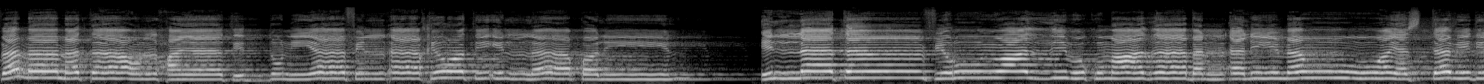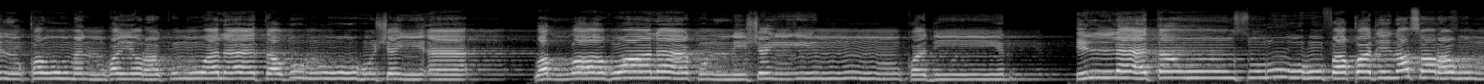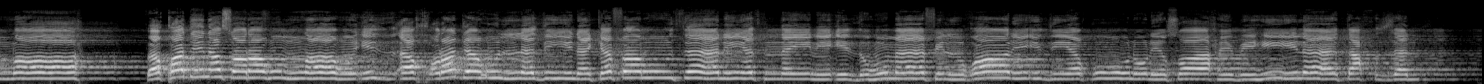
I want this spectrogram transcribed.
فما متاع الحياة الدنيا في الاخره الا قليل الا تنفروا يعذبكم عذابا اليما ويستبدل قوما غيركم ولا تضروه شيئا والله على كل شيء قدير إلا تنصروه فقد نصره الله فقد نصره الله إذ أخرجه الذين كفروا ثاني اثنين إذ هما في الغار إذ يقول لصاحبه لا تحزن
